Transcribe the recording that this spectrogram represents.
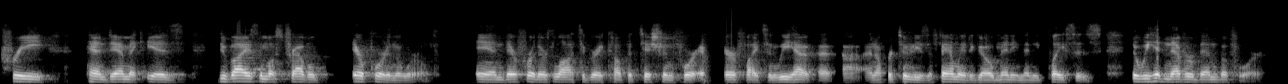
pre-pandemic, is Dubai is the most traveled airport in the world. And therefore, there's lots of great competition for air flights. And we have uh, uh an opportunity as a family to go many, many places that we had never been before.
